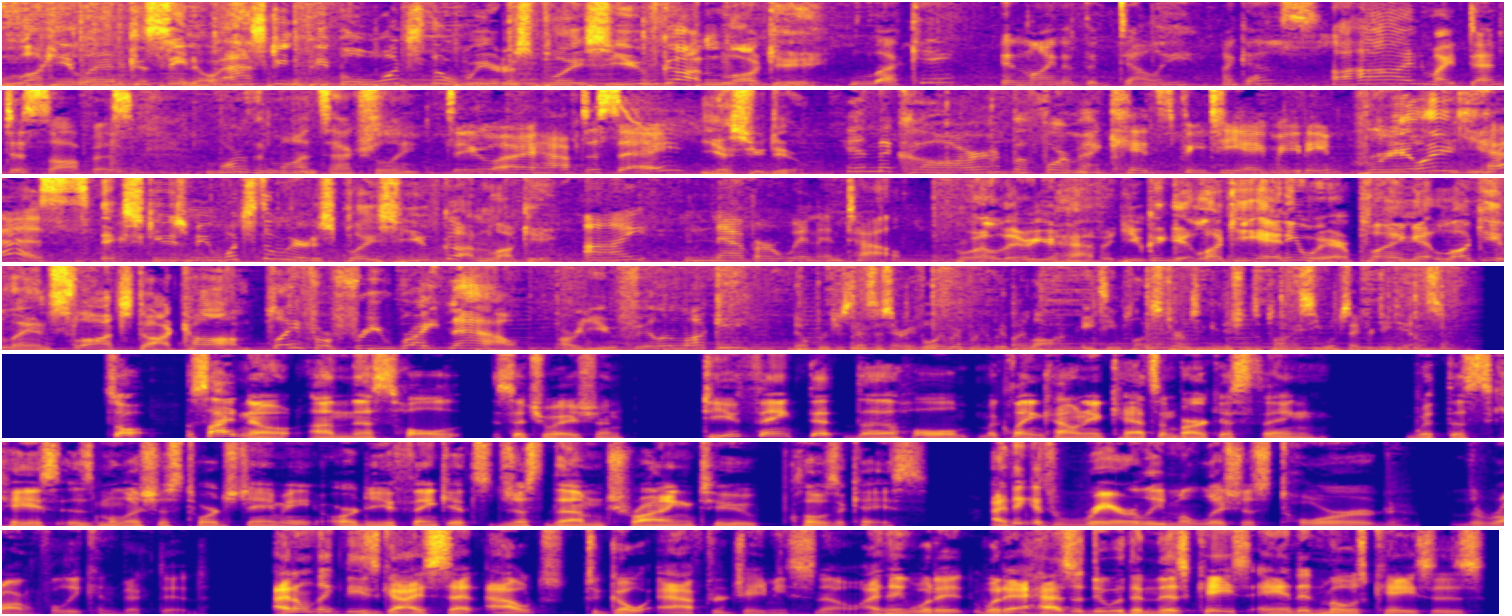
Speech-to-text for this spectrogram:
Lucky Land Casino asking people what's the weirdest place you've gotten lucky? Lucky? In line at the deli, I guess? Aha, in my dentist's office. More than once, actually. Do I have to say? Yes, you do. In the car before my kids' PTA meeting. Really? Yes. Excuse me, what's the weirdest place you've gotten lucky? I never win and tell. Well, there you have it. You can get lucky anywhere playing at LuckyLandSlots.com. Play for free right now. Are you feeling lucky? No purchase necessary. Void where prohibited by law. 18 plus. Terms and conditions apply. See website for details. So, side note on this whole situation, do you think that the whole McLean County Katzenbarkus thing with this case is malicious towards Jamie, or do you think it's just them trying to close a case? I think it's rarely malicious toward the wrongfully convicted. I don't think these guys set out to go after Jamie Snow. I think what it what it has to do with in this case and in most cases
